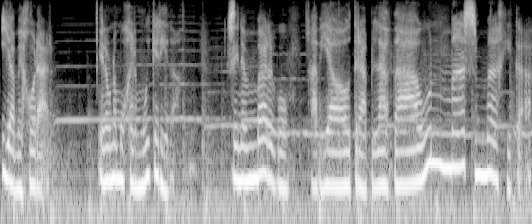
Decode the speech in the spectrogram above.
y a mejorar. Era una mujer muy querida. Sin embargo, había otra plaza aún más mágica,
